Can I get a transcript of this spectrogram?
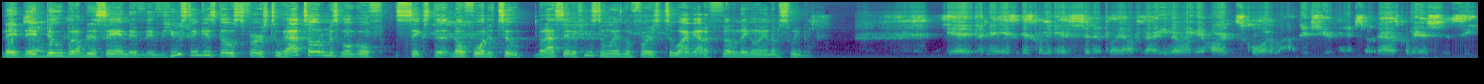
They they So- do, but I'm just saying if, if Houston gets those first two, I told them it's gonna go six to no four to two. But I said if Houston wins the first two, I got a feeling they're gonna end up sweeping. Yeah, I mean, it's, it's going to be interesting in the playoffs now. You know, I mean, Harden scored a lot this year, man. So now it's going to be interesting to see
